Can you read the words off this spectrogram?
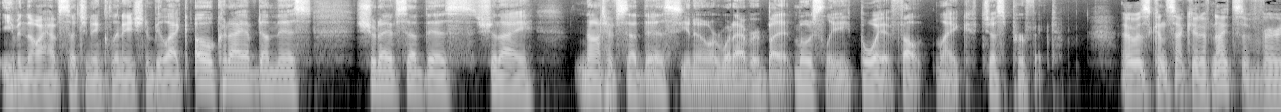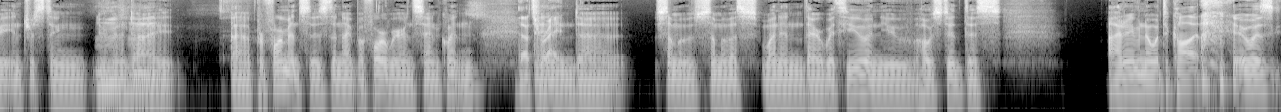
Even though I have such an inclination to be like, oh, could I have done this? Should I have said this? Should I not have said this? You know, or whatever. But mostly, boy, it felt like just perfect it was consecutive nights of very interesting you're mm-hmm. going to die uh, performances the night before we were in san quentin that's and, right and uh, some of some of us went in there with you and you hosted this i don't even know what to call it it was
